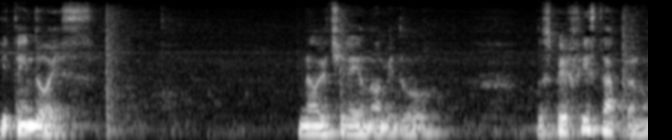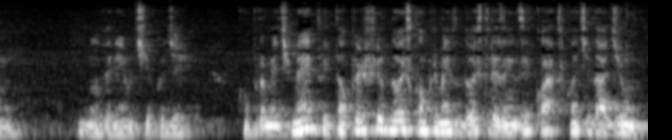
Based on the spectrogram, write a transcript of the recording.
item 2. Não, eu tirei o nome do, dos perfis, tá? Para não, não ver nenhum tipo de comprometimento. Então, perfil 2, comprimento 2, 304, quantidade 1.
